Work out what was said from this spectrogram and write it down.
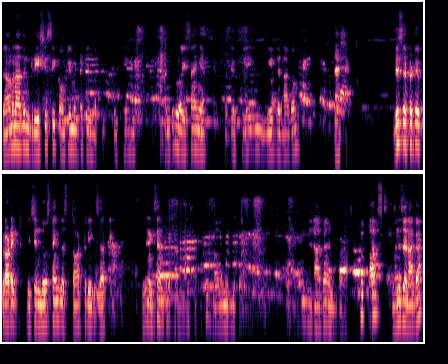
Ramanathan graciously complimented his vocalist with saying, Chandru, I sang X, but your playing made the Ragam dash X. This referred to a product which in those times was thought to be exotic. Is an example of the raga and product. Two parts. One is a raga,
